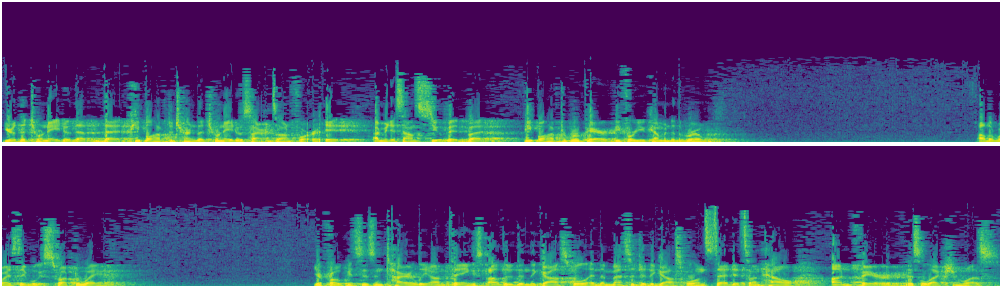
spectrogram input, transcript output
You're the tornado that, that people have to turn the tornado sirens on for. It, I mean, it sounds stupid, but people have to prepare before you come into the room. Otherwise, they will get swept away. Your focus is entirely on things other than the gospel and the message of the gospel. Instead, it's on how unfair this election was.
